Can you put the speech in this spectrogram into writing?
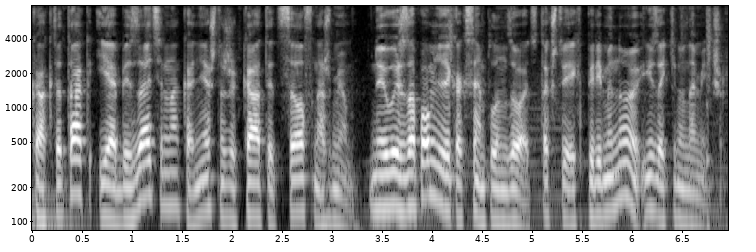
Как-то так. И обязательно, конечно же, cut itself нажмем. Ну и вы же запомнили, как сэмплы называются, так что я их переименую и закину на микшер.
